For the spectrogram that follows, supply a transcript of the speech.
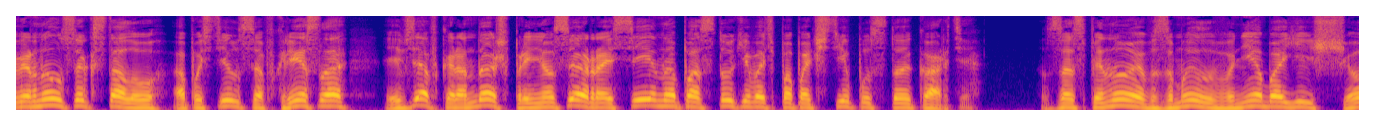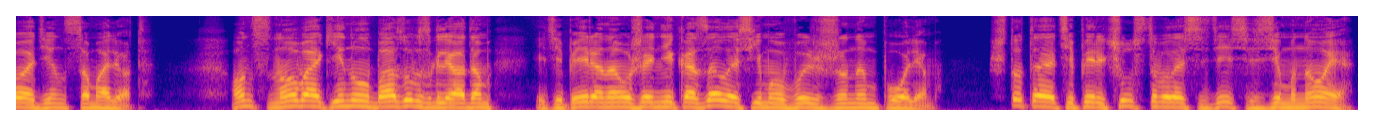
вернулся к столу, опустился в кресло и, взяв карандаш, принялся рассеянно постукивать по почти пустой карте. За спиной взмыл в небо еще один самолет. Он снова окинул базу взглядом, и теперь она уже не казалась ему выжженным полем. Что-то теперь чувствовалось здесь земное.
